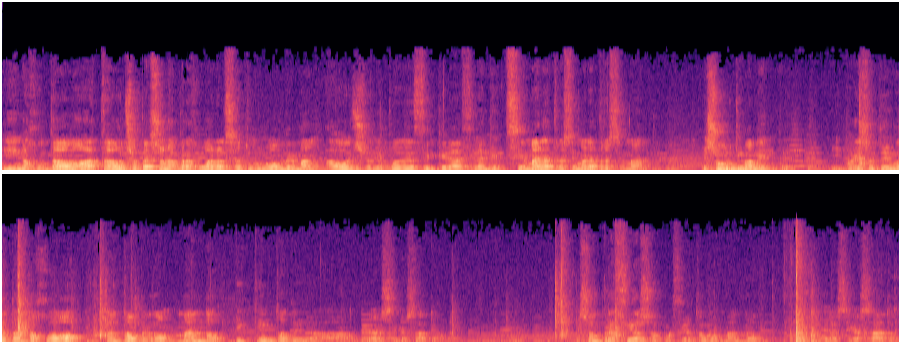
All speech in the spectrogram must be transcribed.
y nos juntábamos hasta 8 personas para jugar al Saturn Bomberman a 8. Yo puedo decir que era excelente, semana tras semana tras semana. Eso últimamente. Y por eso tengo tantos juegos, tantos, perdón, mandos distintos de la, de la Sega Saturn. Son preciosos, por cierto, los mandos de la Sega Saturn.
